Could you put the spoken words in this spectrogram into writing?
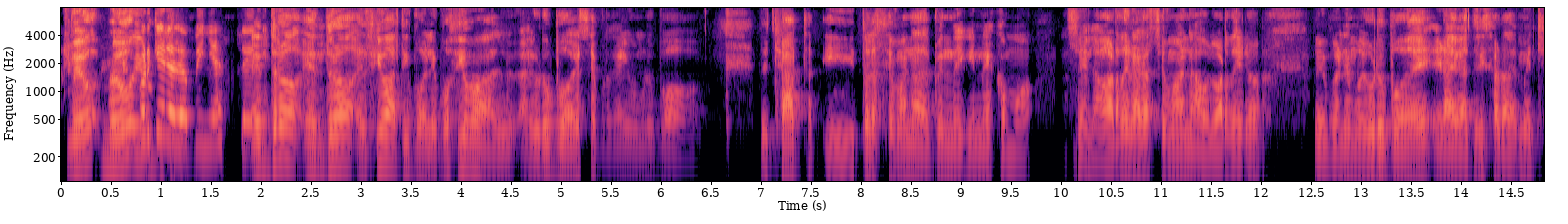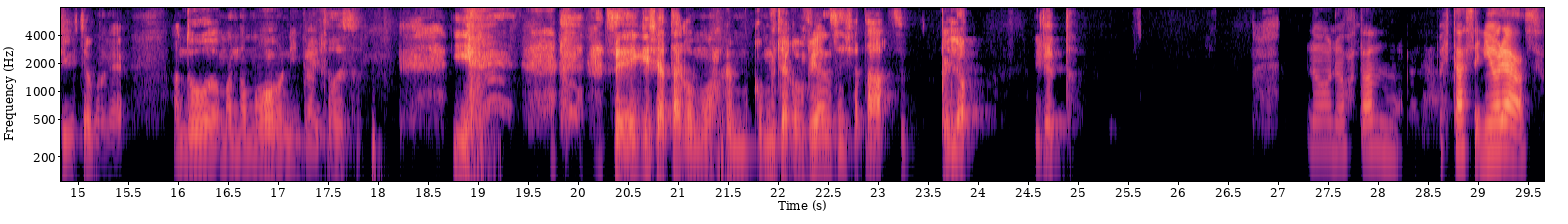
Me, me voy, ¿Por qué no lo piñaste? entró, entró, encima tipo le pusimos al, al grupo ese, porque hay un grupo de chat y toda la semana depende de quién es como, no sé, la bardera de la semana o el bardero, le ponemos el grupo de, era de Beatriz, ahora de Mechi, ¿viste? Porque anduvo domando a Mónica y todo eso. Y se ve que ya está como con mucha confianza y ya está, se peló directo. No, no, están. Estas señoras.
